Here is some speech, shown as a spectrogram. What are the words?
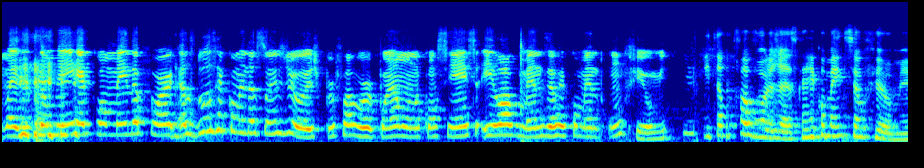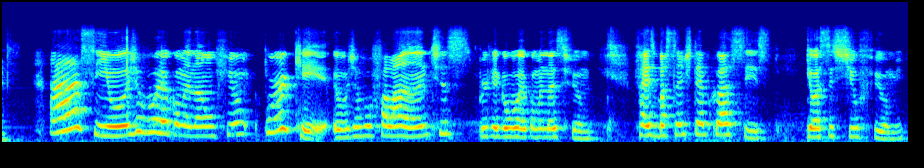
mas eu também recomendo as duas recomendações de hoje. Por favor, põe a mão na consciência e logo menos eu recomendo um filme. Então, por favor, Jéssica, recomende seu filme. Ah, sim, hoje eu vou recomendar um filme. Por quê? Eu já vou falar antes por que eu vou recomendar esse filme. Faz bastante tempo que eu assisto, que eu assisti o filme.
